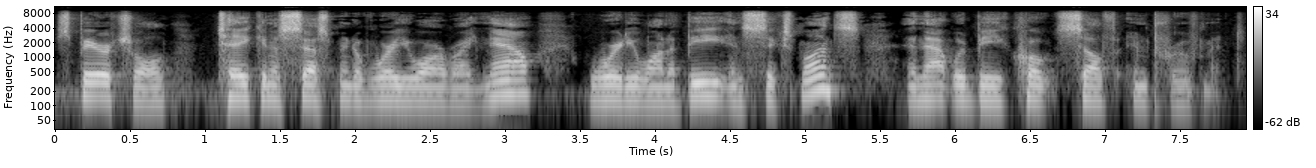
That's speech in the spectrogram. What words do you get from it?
spiritual. Take an assessment of where you are right now. Where do you want to be in six months? And that would be, quote, self improvement.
